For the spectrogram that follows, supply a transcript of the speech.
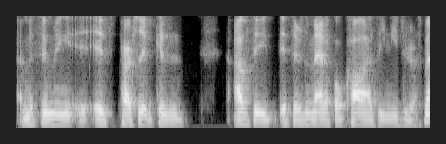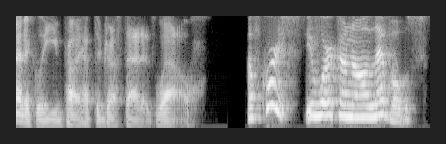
I'm assuming, is partially because obviously, if there's a medical cause you need to address medically, you probably have to address that as well. Of course, you work on all levels.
